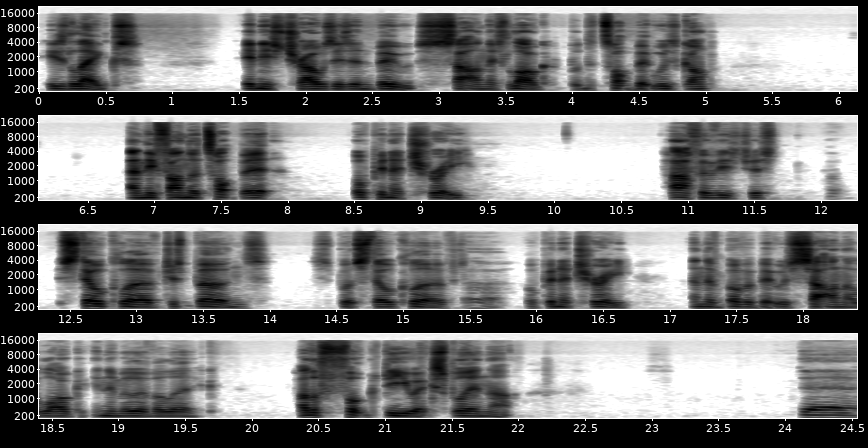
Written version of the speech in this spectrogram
his legs, in his trousers and boots, sat on this log, but the top bit was gone. And they found the top bit up in a tree. Half of his just still clothed, just bones, but still clothed Oh, up in a tree, and the other bit was sat on a log in the middle of a lake. How the fuck do you explain that? yeah.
